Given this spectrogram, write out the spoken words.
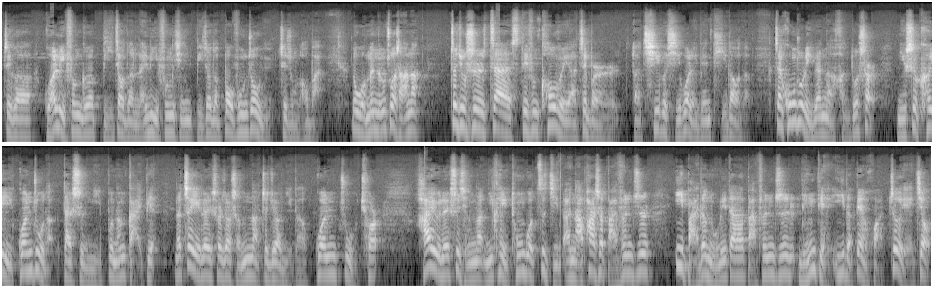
这个管理风格比较的雷厉风行、比较的暴风骤雨这种老板。那我们能做啥呢？这就是在 Stephen Covey 啊这本呃七个习惯里边提到的，在工作里边呢，很多事儿你是可以关注的，但是你不能改变。那这一类事儿叫什么呢？这叫你的关注圈儿。还有一类事情呢，你可以通过自己啊，哪怕是百分之一百的努力带来百分之零点一的变化，这也叫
